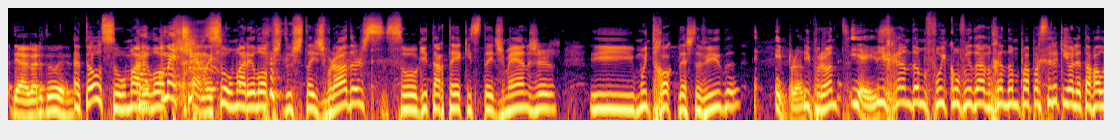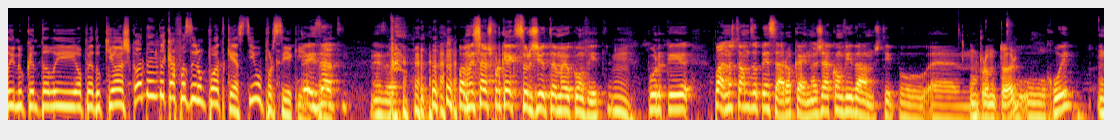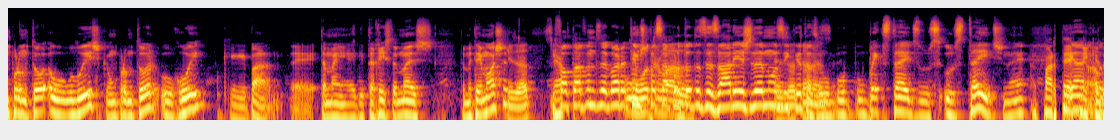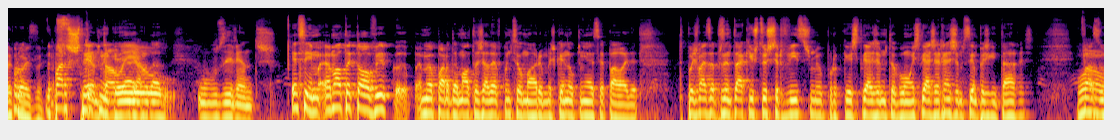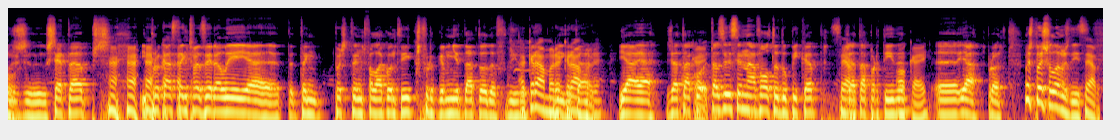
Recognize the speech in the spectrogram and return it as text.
É, agora estou a ver. Então, sou o Mário Lopes. como é que te chamas? Sou o Mário Lopes dos Stage Brothers, sou Guitar Tech e Stage Manager e muito rock desta vida. E pronto. E pronto. E é isso. E random fui convidado random para aparecer aqui. Olha, estava ali no canto ali ao pé do quiosque. Olha, anda cá fazer um podcast. E eu apareci aqui. Exato. Exato. Pá, mas sabes porque é que surgiu também o convite? Porque pá, nós estávamos a pensar, ok, nós já convidámos tipo ehm, Um promotor. o, o Rui, um promotor, o, o Luís, que é um promotor, o Rui, que pá, é, também é guitarrista, mas também tem mocha. Exato. E faltava-nos agora, O temos de passar por lado. todas as áreas da música, a? Exatamente. o, o, o backstage, o, o stage, né? A parte técnica É, da o- coisa. A parte técnica, ali é, é o- os eventos. É assim, a malta que está a ouvir, a maior parte da malta já deve conhecer o Mário, mas quem não conhece, é pá, olha, depois vais apresentar aqui os teus serviços, meu, porque este gajo é muito bom, este gajo arranja-me sempre as guitarras, faz Uau. os, os setups e por acaso tenho de fazer ali, t- tenho, depois tenho de falar contigo porque a minha está toda fodida. A Kramer, a Kramer. Yeah, yeah, já está Ok. com- estás a ver cena à volta do pick-up, já está partida. Ok. Eh, yeah, pronto. Mas depois falamos disso. Certo.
